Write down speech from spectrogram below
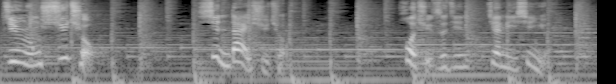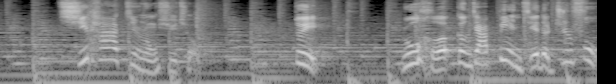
金融需求、信贷需求。获取资金、建立信用，其他金融需求，对如何更加便捷的支付，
